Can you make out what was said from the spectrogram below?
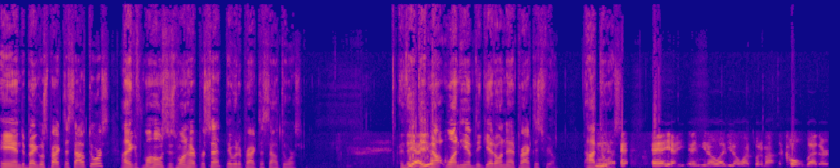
and the Bengals practiced outdoors. I think if Mahomes is one hundred percent, they would have practiced outdoors. They Yeah, did not want him to get on that practice field outdoors. And, and, yeah, and you know what? You don't want to put him out in the cold weather.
